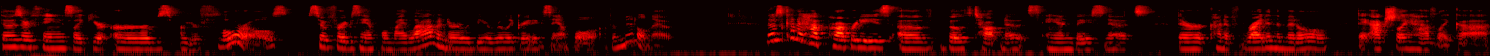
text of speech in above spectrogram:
Those are things like your herbs or your florals. So for example, my lavender would be a really great example of a middle note. Those kind of have properties of both top notes and base notes. They're kind of right in the middle. They actually have like a,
